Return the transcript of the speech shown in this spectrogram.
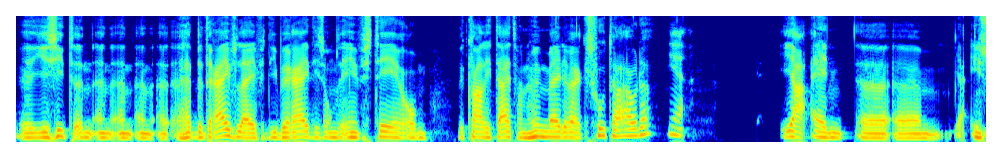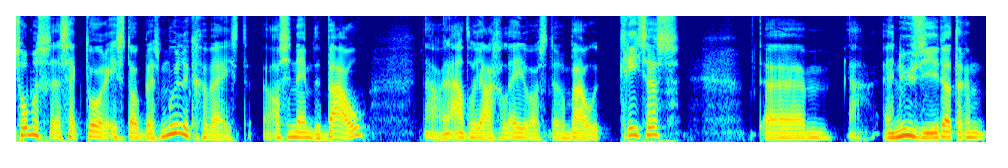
Eh, je ziet een, een, een, een, eh, het bedrijfsleven die bereid is om te investeren om de kwaliteit van hun medewerkers goed te houden. Ja. Ja, en eh, ehm, ja, in sommige sectoren is het ook best moeilijk geweest. Als je neemt de bouw. Nou, een aantal jaar geleden was er een bouwcrisis. Ehm, ja, en nu zie je dat er een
